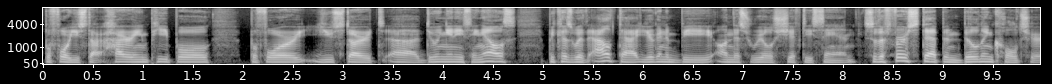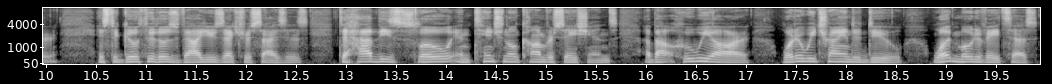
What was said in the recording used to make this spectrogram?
before you start hiring people, before you start uh, doing anything else, because without that, you're going to be on this real shifty sand. So, the first step in building culture is to go through those values exercises, to have these slow, intentional conversations about who we are, what are we trying to do, what motivates us,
